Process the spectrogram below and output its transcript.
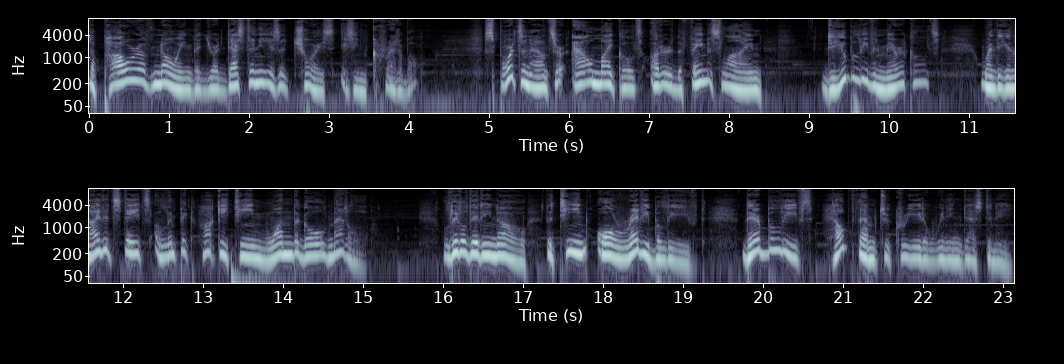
The power of knowing that your destiny is a choice is incredible. Sports announcer Al Michaels uttered the famous line, Do you believe in miracles? when the United States Olympic hockey team won the gold medal. Little did he know, the team already believed their beliefs help them to create a winning destiny.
